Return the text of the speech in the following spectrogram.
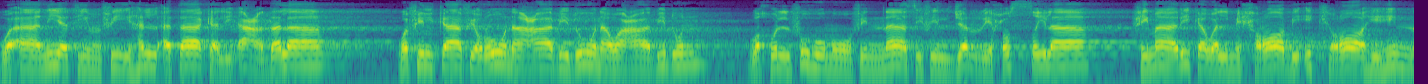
وآنية في هل أتاك لأعدلا وفي الكافرون عابدون وعابد وخلفهم في الناس في الجر حصلا حمارك والمحراب إكراههن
